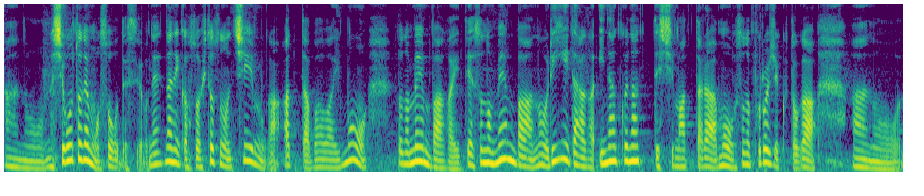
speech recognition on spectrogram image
あの仕事でもそうですよね何かそう一つのチームがあった場合もそのメンバーがいてそのメンバーのリーダーがいなくなってしまったらもうそのプロジェクトがあの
